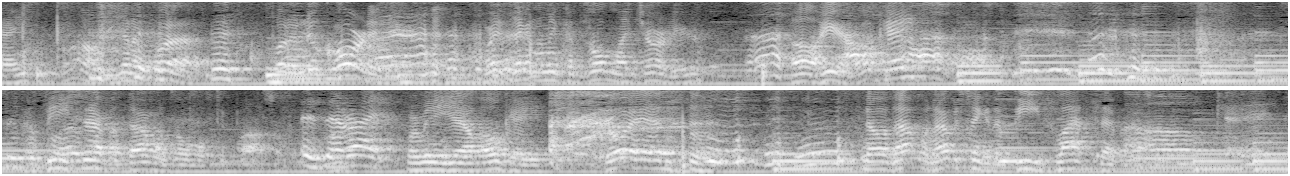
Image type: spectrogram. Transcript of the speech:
Okay. Oh, you're gonna put a put a new chord in here. Wait a second. Let me consult my chart here. Oh, here. Okay. The B seven. That one's almost impossible. Is that right? For me, yeah, okay. Go ahead. no, that one, I was thinking the B flat seven. Okay.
